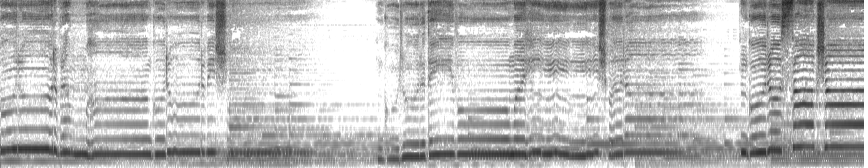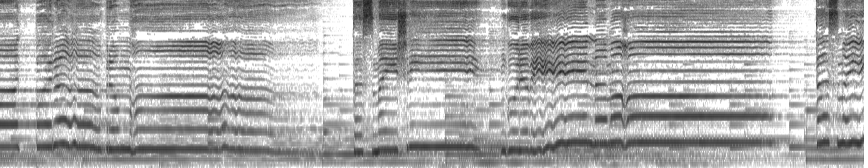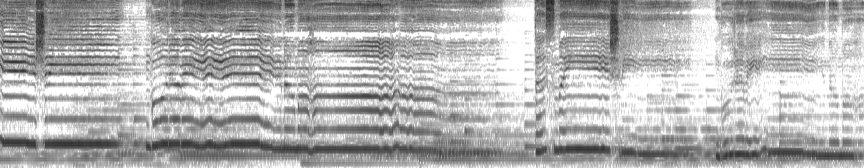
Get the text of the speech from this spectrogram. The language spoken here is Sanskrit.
गुरुर्ब्रह्मा गुरुर्विष्णु गुरुर्देवो महेश्वरा। गुरुः साक्षात् परब्रह्मा तस्मै श्री गुरवे नमः।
